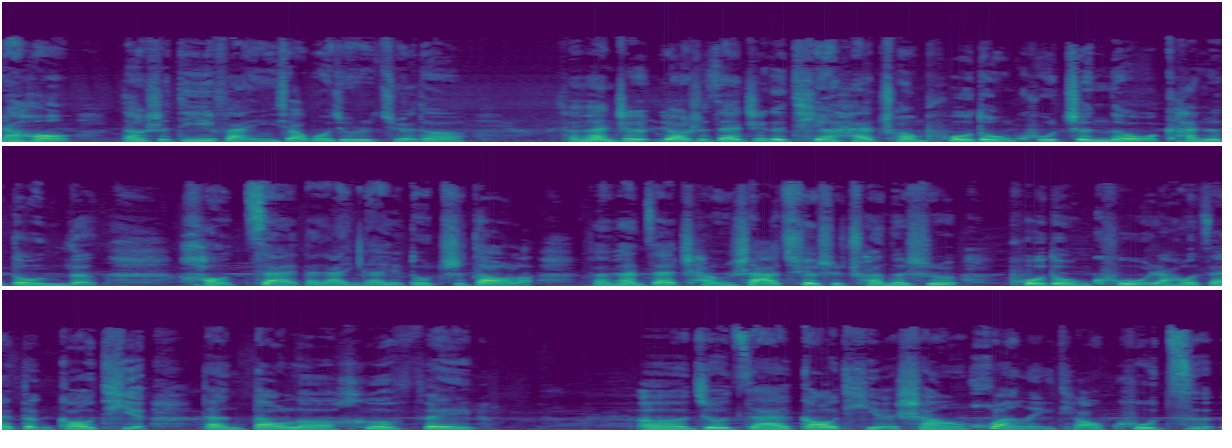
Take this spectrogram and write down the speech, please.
然后当时第一反应，小波就是觉得。凡凡，这要是在这个天还穿破洞裤，真的我看着都冷。好在大家应该也都知道了，凡凡在长沙确实穿的是破洞裤，然后在等高铁。但到了合肥，呃，就在高铁上换了一条裤子。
